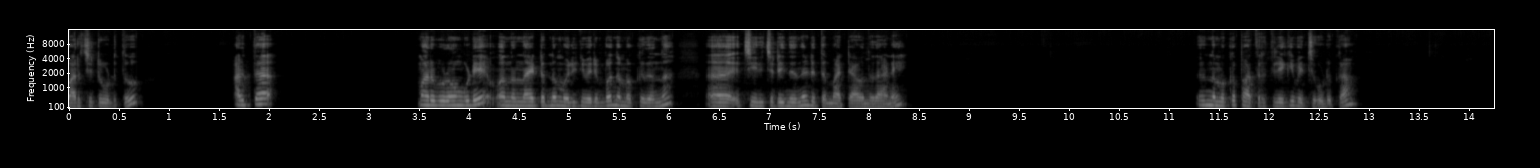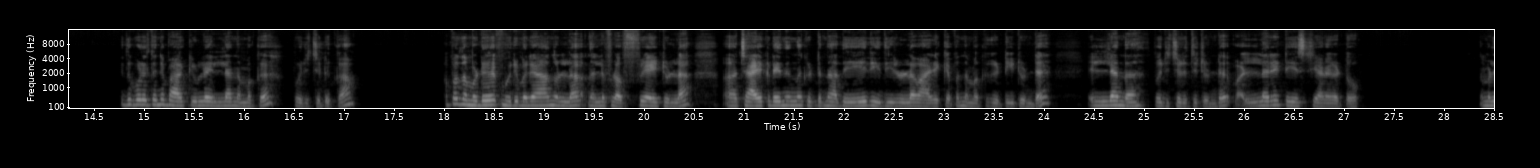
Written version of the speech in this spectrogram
മറിച്ചിട്ട് കൊടുത്തു. അടുത്ത മറുപുറവും കൂടി നന്നായിട്ടൊന്ന് മുരിഞ്ഞ് വരുമ്പോൾ നമുക്കിതൊന്ന് ചീനിച്ചട്ടിയിൽ നിന്ന് എടുത്ത് മാറ്റാവുന്നതാണ്. ഇത് നമുക്ക് പാത്രത്തിലേക്ക് വെച്ച് കൊടുക്കാം. ഇതുപോലെ തന്നെ ബാക്കിയുള്ള എല്ലാം നമുക്ക് പൊരിച്ചെടുക്കാം. അപ്പോൾ നമ്മുടെ മുരുമരാന്നുള്ള നല്ല ഫ്ലഫി ആയിട്ടുള്ള ചായക്കടയിൽ നിന്ന് കിട്ടുന്ന അതേ രീതിയിലുള്ള വാഴയ്ക്കപ്പം നമുക്ക് കിട്ടിയിട്ടുണ്ട്. എല്ലാം പൊരിച്ചെടുത്തിട്ടുണ്ട്. വളരെ ടേസ്റ്റിയാണ് കേട്ടോ. നമ്മൾ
